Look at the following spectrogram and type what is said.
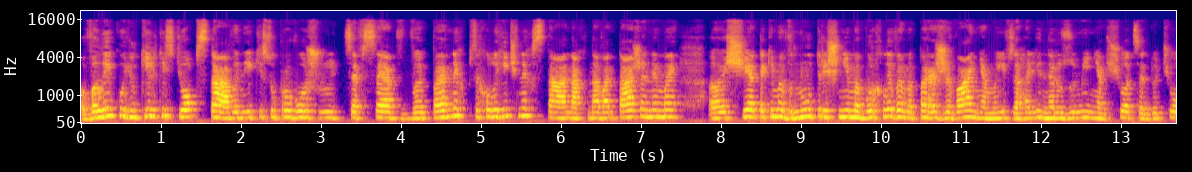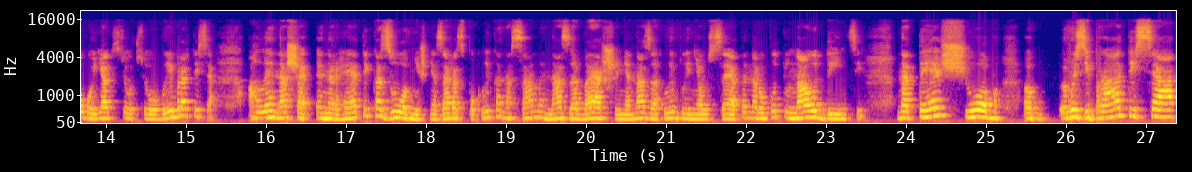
великою кількістю обставин, які супроводжують це все в певних психологічних станах, навантаженими е, ще такими внутрішніми бурхливими переживаннями і взагалі нерозумінням, що це до чого, як з цього всього вибратися. Але наша енергетика зовнішня зараз покликана саме на завершення, на заглиблення у себе, на роботу наодинці, на те, щоб е, розібратися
